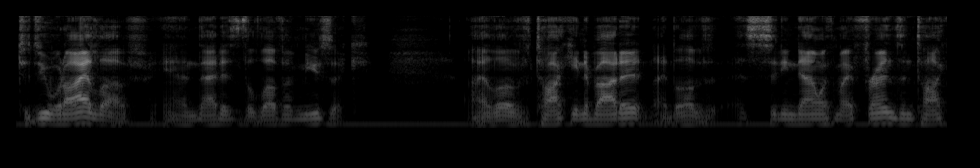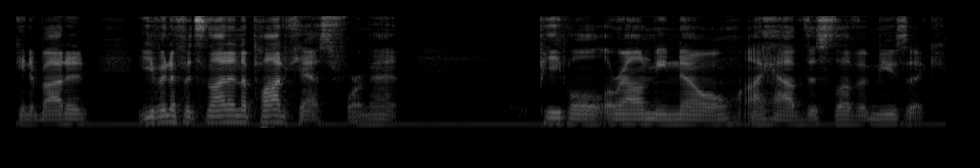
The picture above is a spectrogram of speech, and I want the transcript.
to do what I love, and that is the love of music. I love talking about it. I love sitting down with my friends and talking about it, even if it's not in a podcast format. People around me know I have this love of music.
